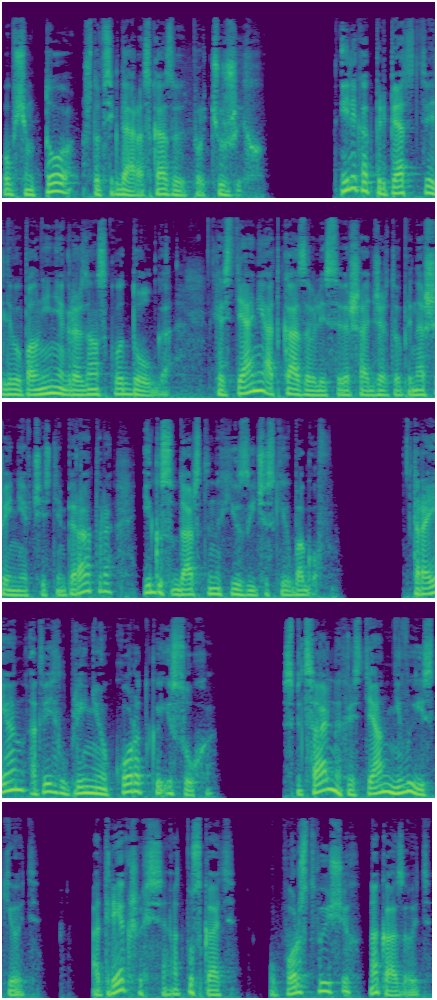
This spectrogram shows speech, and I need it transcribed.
В общем, то, что всегда рассказывают про чужих. Или как препятствие для выполнения гражданского долга – Христиане отказывались совершать жертвоприношения в честь императора и государственных языческих богов. Троян ответил Плинию коротко и сухо. Специально христиан не выискивать, отрекшихся отпускать, упорствующих наказывать,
